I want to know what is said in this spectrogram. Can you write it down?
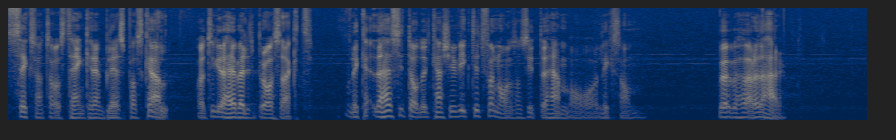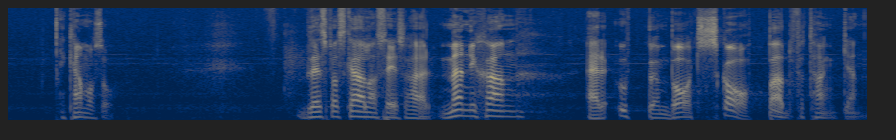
1600-talstänkaren Blaise Pascal. Och jag tycker det här är väldigt bra sagt. Och det, det här citatet kanske är viktigt för någon som sitter hemma och liksom behöver höra det här. Det kan vara så. Blaise Pascal säger så här, människan är uppenbart skapad för tanken.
